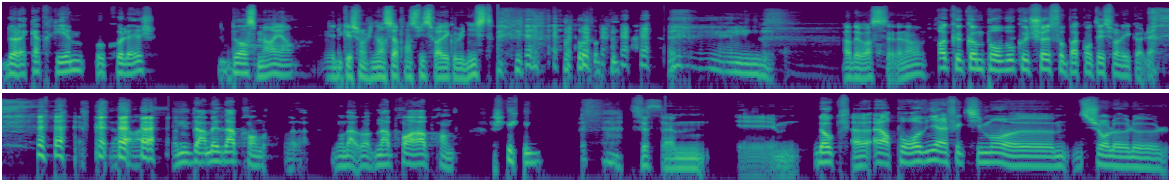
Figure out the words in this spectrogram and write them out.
de la quatrième au collège. Dans... ce marrant, hein. Une éducation financière transmise par des communistes. De voir ça, non Je crois que comme pour beaucoup de choses, faut pas compter sur l'école. ça nous permet d'apprendre. Voilà. On, on, apprend à apprendre. C'est ça. Et donc, euh, alors pour revenir effectivement euh, sur le, le,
